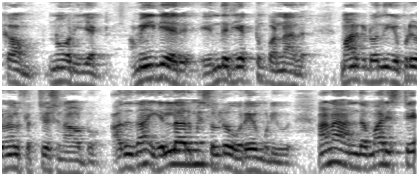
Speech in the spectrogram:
காம் நோ ரியாக்ட் அமைதியாக இரு எந்த ரியாக்டும் பண்ணாத. மார்க்கெட் வந்து எப்படி வேணாலும் ஃப்ளக்சுவேஷன் ஆகட்டும். அதுதான் எல்லாருமே சொல்கிற ஒரே முடிவு. ஆனால் அந்த மாதிரி ஸ்டே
